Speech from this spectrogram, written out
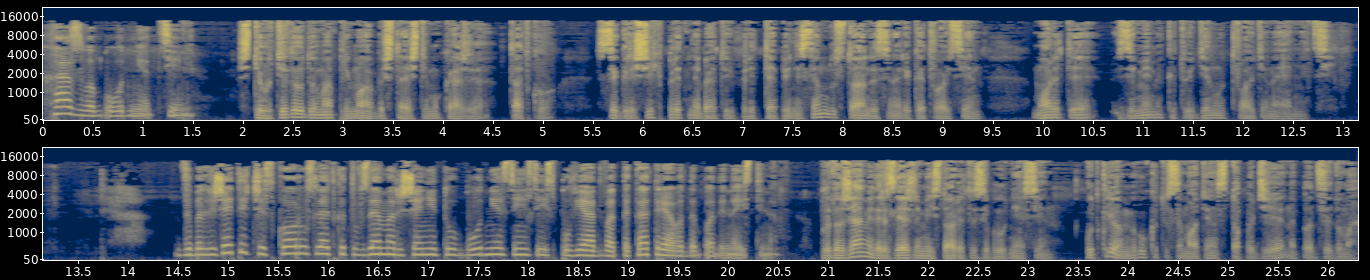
казва блудният син? Ще отида от дома при моя баща и ще му кажа, татко, съгреших пред небето и пред теб и не съм достоен да се нарека твой син. Моля те, вземи ме като един от твоите наемници. Забележете, че скоро след като взема решението, блудния син се изповядва. Така трябва да бъде наистина. Продължаваме да разглеждаме историята за блудния син. Откриваме го като самотен стопаджия на път за дома.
